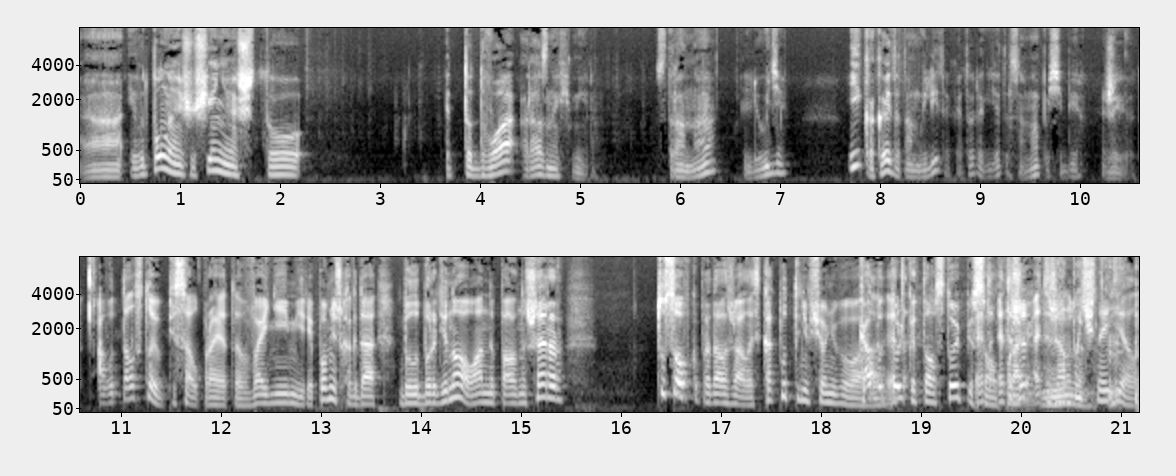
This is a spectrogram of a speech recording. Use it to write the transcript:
А, и вот полное ощущение, что это два разных мира. Страна, люди, и какая-то там элита, которая где-то сама по себе живет. А вот Толстой писал про это в «Войне и мире». Помнишь, когда было Бородино, а у Анны Павловны Шерер тусовка продолжалась, как будто ни в чем не бывало. Как бы это, только Толстой писал это, про это. Же, это же ну, обычное да. дело.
